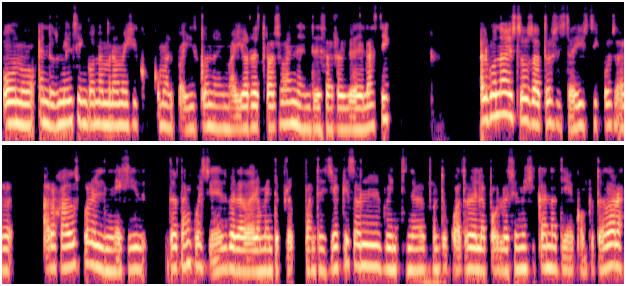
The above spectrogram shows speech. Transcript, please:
ONU en 2005 nombró a México como el país con el mayor retraso en el desarrollo de las TIC. Algunos de estos datos estadísticos arrojados por el INEGI datan cuestiones verdaderamente preocupantes, ya que solo el 29.4% de la población mexicana tiene computadora,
